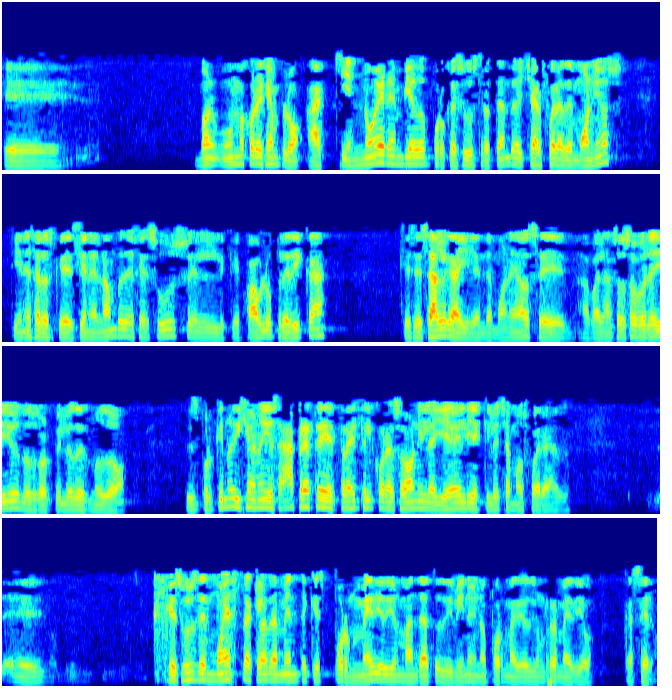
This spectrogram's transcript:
eh, bueno, un mejor ejemplo, a quien no era enviado por Jesús tratando de echar fuera demonios, tienes a los que decían el nombre de Jesús, el que Pablo predica, que se salga y el endemoniado se abalanzó sobre ellos, los golpeó y los desnudó. Entonces, ¿por qué no dijeron ellos, ah, espérate, tráete el corazón y la hiel y aquí lo echamos fuera? Eh, Jesús demuestra claramente que es por medio de un mandato divino y no por medio de un remedio casero.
